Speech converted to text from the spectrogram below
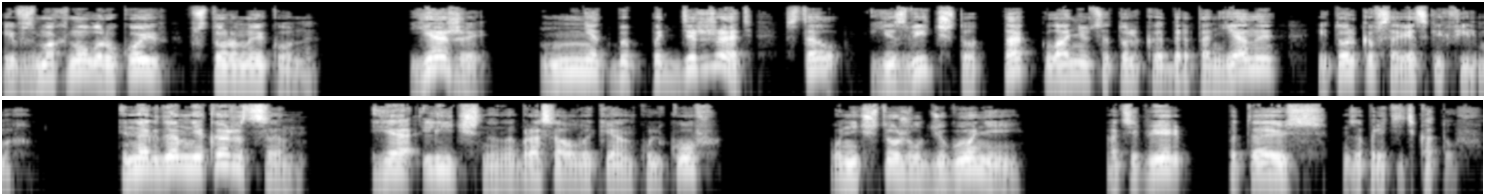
и взмахнула рукой в сторону иконы. Я же нет бы поддержать, стал язвить, что так кланяются только д'Артаньяны и только в советских фильмах. Иногда мне кажется, я лично набросал в океан кульков, уничтожил дюгоний, а теперь пытаюсь запретить котов.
